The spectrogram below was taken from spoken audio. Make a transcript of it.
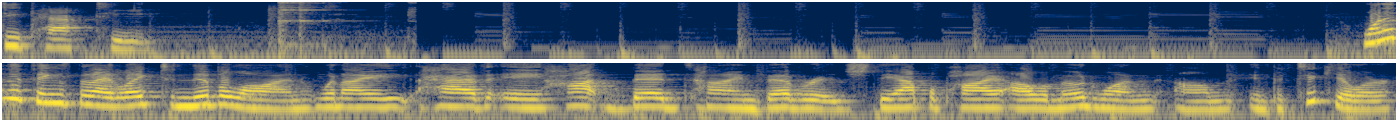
decaf tea. One of the things that I like to nibble on when I have a hot bedtime beverage, the apple pie a la mode one um, in particular,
